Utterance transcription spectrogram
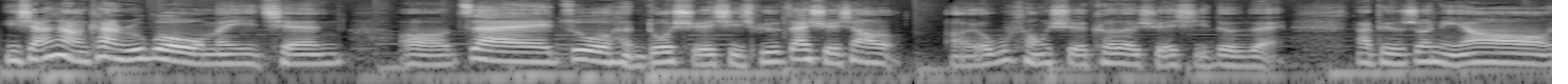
你想想看，如果我们以前呃在做很多学习，比如在学校呃有不同学科的学习，对不对？那比如说你要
